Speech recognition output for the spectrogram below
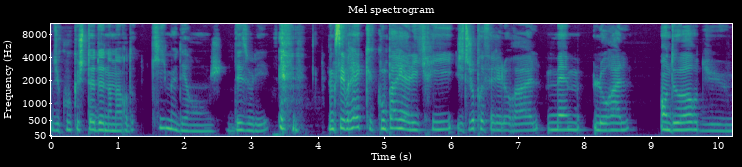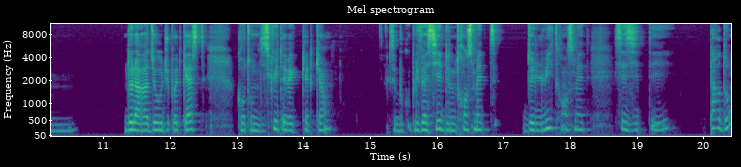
du coup, que je te donne un ordre. qui me dérange. Désolée. Donc c'est vrai que comparé à l'écrit, j'ai toujours préféré l'oral, même l'oral en dehors du de la radio ou du podcast, quand on discute avec quelqu'un, c'est beaucoup plus facile de nous transmettre, de lui transmettre ses idées, pardon,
